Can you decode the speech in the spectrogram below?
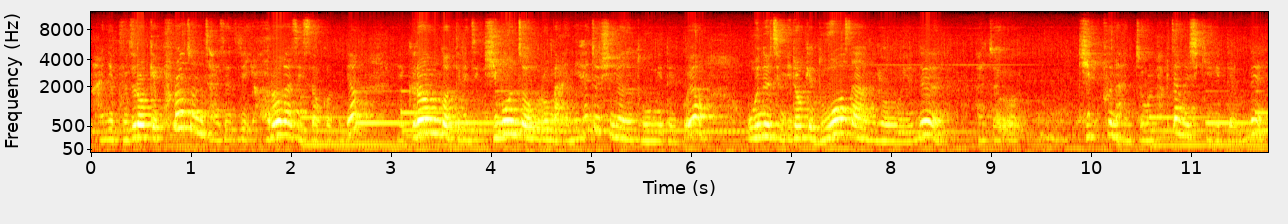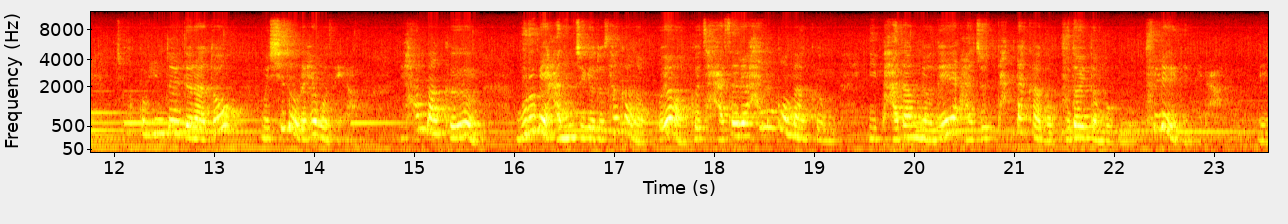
많이 부드럽게 풀어주는 자세들이 여러 가지 있었거든요. 네, 그런 것들이 이제 기본적으로 많이 해주시면 도움이 되고요. 오늘 지금 이렇게 누워서 하는 경우에는 아주 깊은 안쪽을 확장을 시키기 때문에 조금 힘들더라도 한번 시도를 해보세요. 한 만큼 무릎이 안 움직여도 상관없고요. 그 자세를 하는 것만큼 이 바닥면에 아주 딱딱하고 굳어있던 부분이 풀리게 됩니다. 네.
